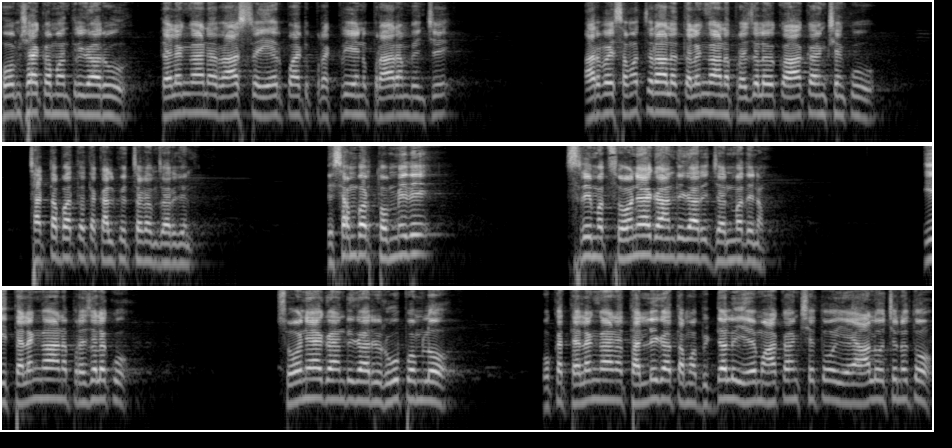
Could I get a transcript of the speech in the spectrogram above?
హోంశాఖ మంత్రి గారు తెలంగాణ రాష్ట్ర ఏర్పాటు ప్రక్రియను ప్రారంభించి అరవై సంవత్సరాల తెలంగాణ ప్రజల యొక్క ఆకాంక్షకు చట్టబద్ధత కల్పించడం జరిగింది. డిసెంబర్ తొమ్మిది శ్రీమతి సోనియా గాంధీ గారి జన్మదినం. ఈ తెలంగాణ ప్రజలకు సోనియా గాంధీ గారి రూపంలో ఒక తెలంగాణ తల్లిగా తమ బిడ్డలు ఏం ఆకాంక్షతో ఏ ఆలోచనతో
